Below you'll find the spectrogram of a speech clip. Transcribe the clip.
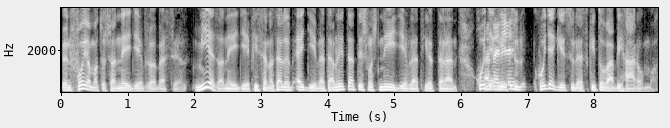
Ön folyamatosan négy évről beszél. Mi ez a négy év? Hiszen az előbb egy évet említett, és most négy év lett hirtelen. Hogy, hát egészül, egy... hogy egészül ez ki további hárommal?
